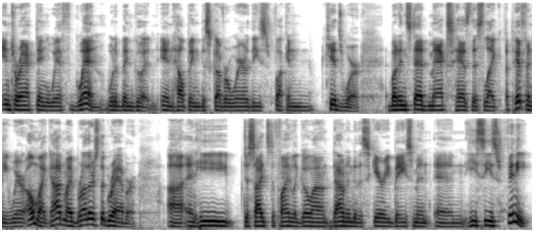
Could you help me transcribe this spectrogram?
interacting with Gwen would have been good in helping discover where these fucking kids were. But instead, Max has this like epiphany where, oh my god, my brother's the grabber. Uh, and he decides to finally go on down into the scary basement, and he sees Finney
